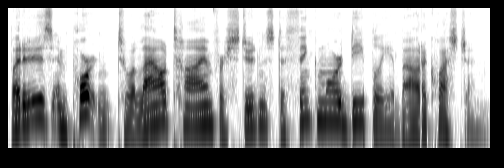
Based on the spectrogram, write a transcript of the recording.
but it is important to allow time for students to think more deeply about a question.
